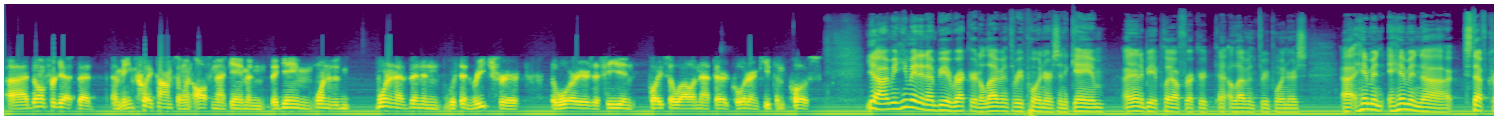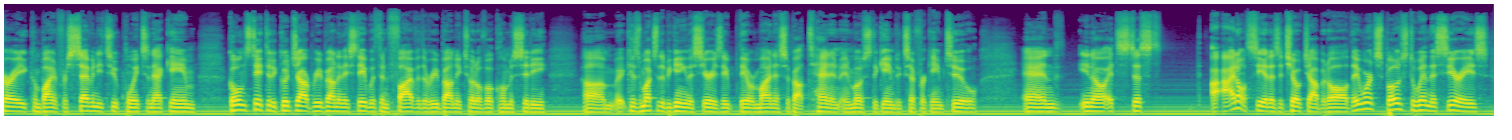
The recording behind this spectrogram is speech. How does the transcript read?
Uh, don't forget that I mean Klay Thompson went off in that game, and the game wouldn't wouldn't have been in, within reach for the Warriors if he didn't play so well in that third quarter and keep them close. Yeah, I mean he made an NBA record 11 three pointers in a game, an NBA playoff record 11 three pointers. Uh, him and him and uh, Steph Curry combined for 72 points in that game. Golden State did a good job rebounding. They stayed within five of the rebounding total of Oklahoma City. Because um, much of the beginning of the series, they, they were minus about 10 in, in most of the games except for game two. And, you know, it's just, I, I don't see it as a choke job at all. They weren't supposed to win this series.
